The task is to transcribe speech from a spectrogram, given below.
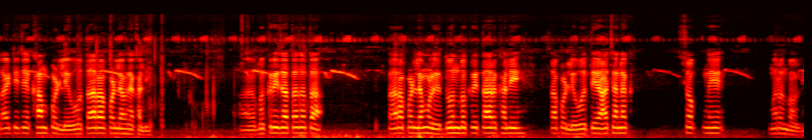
लाईटीचे खांब पडले व तारा पडल्या होत्या खाली. बकरी जाता जाता तारा पडल्यामुळे दोन बकरी तार खाली सापडले व ते अचानक शॉकने मरण पावले.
